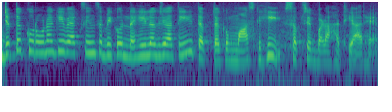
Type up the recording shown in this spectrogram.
जब तक कोरोना की वैक्सीन सभी को नहीं लग जाती, तब तक मास्क ही सबसे बड़ा हथियार है।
